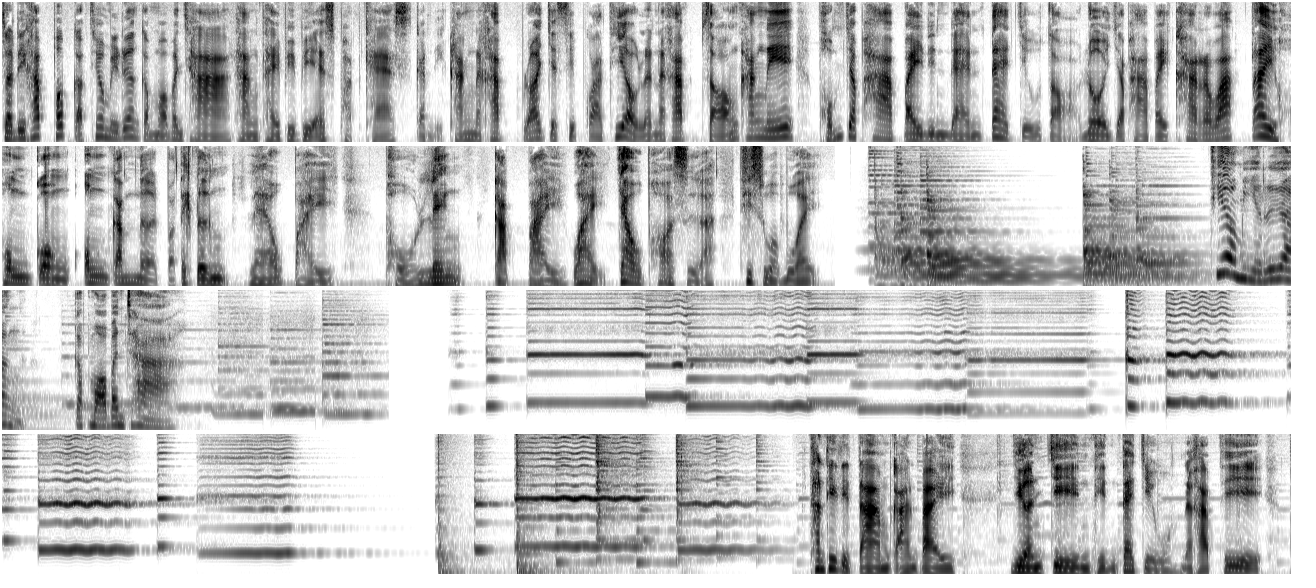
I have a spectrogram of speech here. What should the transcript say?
สวัสดีครับ พบกับเที่ยวมีเรื่องกับหมอบัญชาทางไทย PBS Podcast กันอีกครั้งนะครับ 170 กว่าเที่ยวแล้วนะครับสองครั้งนี้ผมจะพาไปดินแดนแต้จิ๋วต่อ โดยจะพาไปคารวะ ใต้ฮ่องกง องค์กำเนิดปอเต็กตึง แล้วไปโผเล้งกลับไปไหว้เจ้าพ่อเสือที่สัวบวย เที่ยวมีเรื่องกับหมอบัญชา ท่านที่ติดตามการไปเยือนจีนถิ่นแต้จิ๋วนะครับ ที่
